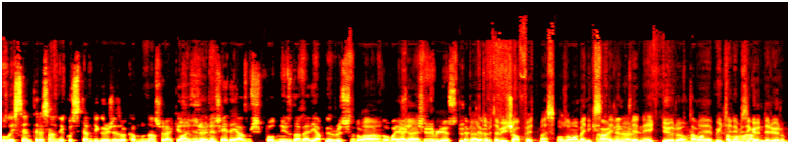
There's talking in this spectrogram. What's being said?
Dolayısıyla enteresan ekosistemde göreceğiz bakalım. Bundan sonra herkes Aynen zaten öyle. şeyde yazmış. Pod News'da haber yapıyoruz şimdi oradan Aa, da o bayağı güzel. geçirir biliyorsun. Süper Tabii, tabii, tabii. tabii hiç affetmez. O zaman ben ikisinin de Aynen öyle. linklerini ekliyorum Tamam, ve bültenimizi tamam abi. gönderiyorum.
